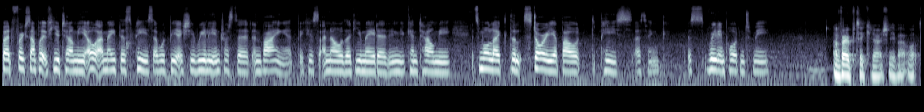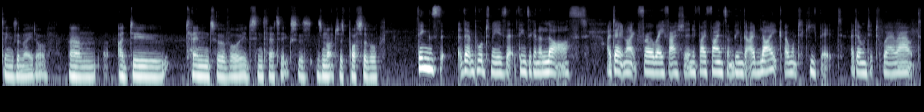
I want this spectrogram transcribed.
But for example, if you tell me, oh, I made this piece, I would be actually really interested in buying it because I know that you made it and you can tell me. It's more like the story about the piece, I think, is really important to me. I'm very particular actually about what things are made of. Um, I do tend to avoid synthetics as, as much as possible. Things that are important to me is that things are going to last. I don't like throwaway fashion. If I find something that I like, I want to keep it. I don't want it to wear out.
